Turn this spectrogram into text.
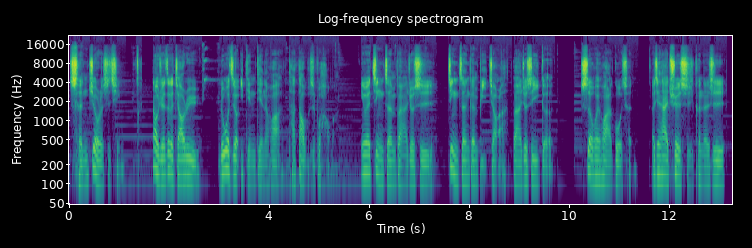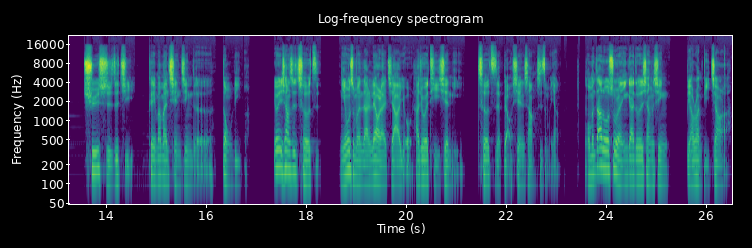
成就的事情。那我觉得这个焦虑。如果只有一点点的话，它倒不是不好嘛。因为竞争本来就是竞争跟比较啦，本来就是一个社会化的过程，而且它也确实可能是驱使自己可以慢慢前进的动力嘛。有点像是车子，你用什么燃料来加油，它就会体现你车子的表现上是怎么样。我们大多数人应该都是相信不要乱比较啦，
